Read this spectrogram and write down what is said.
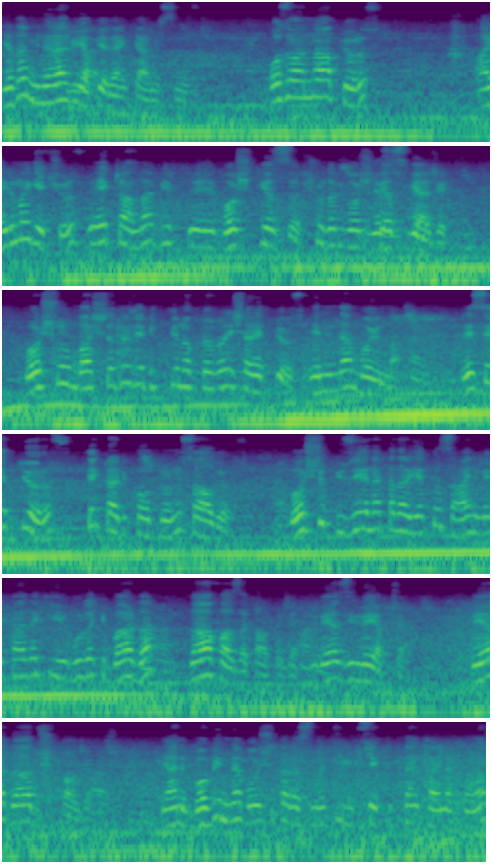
ya da mineral bir yapıya denk gelmişsiniz. O zaman ne yapıyoruz? Ayrıma geçiyoruz. Bu ekranda bir e, boşluk yazısı, şurada bir boşluk Yazı. yazısı gelecek. Boşluğun başladığı ve bittiği noktaları işaretliyoruz. Eninden boyundan. Evet. Reset diyoruz. Tekrar bir kontrolünü sağlıyoruz. Evet. Boşluk yüzeye ne kadar yakınsa aynı metaldeki gibi buradaki barda Aha. daha fazla kalkacak veya zirve yapacak veya daha düşük kalacak. Evet. Yani bobinle boşluk arasındaki yükseklikten kaynaklanan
